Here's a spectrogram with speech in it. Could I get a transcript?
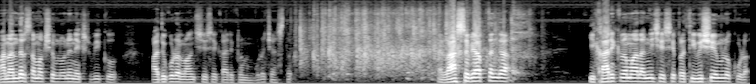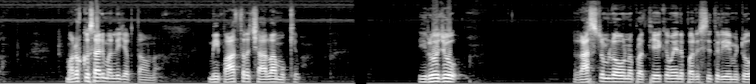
మనందరి సమక్షంలోనే నెక్స్ట్ వీక్ అది కూడా లాంచ్ చేసే కార్యక్రమం కూడా చేస్తాం. రాష్ట్ర వ్యాప్తంగా ఈ కార్యక్రమాలన్నీ చేసే ప్రతి విషయంలో కూడా మరొక్కసారి మళ్ళీ చెప్తా ఉన్నా మీ పాత్ర చాలా ముఖ్యం. ఈరోజు రాష్ట్రంలో ఉన్న ప్రత్యేకమైన పరిస్థితులు ఏమిటో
